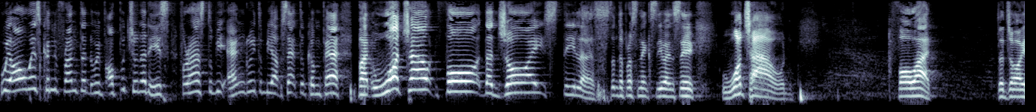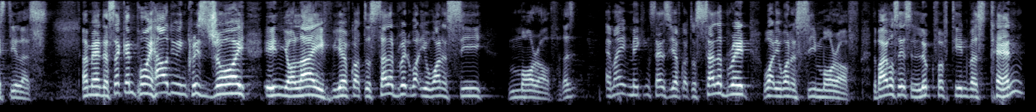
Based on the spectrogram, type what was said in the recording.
we're always confronted with opportunities for us to be angry, to be upset, to compare. But watch out for the joy stealers. Turn the person next to you and say, Watch out. For what? The joy stealers. I mean, the second point how do you increase joy in your life? You have got to celebrate what you want to see more of. Does, am I making sense? You have got to celebrate what you want to see more of. The Bible says in Luke 15, verse 10,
